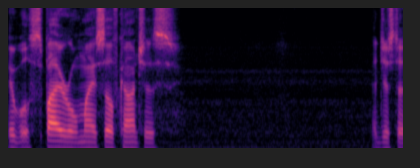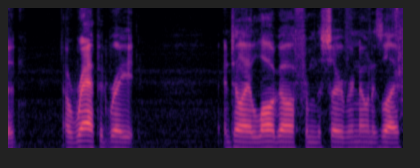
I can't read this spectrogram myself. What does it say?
it will spiral my self conscious at just a a rapid rate until I log off from the server known as life.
